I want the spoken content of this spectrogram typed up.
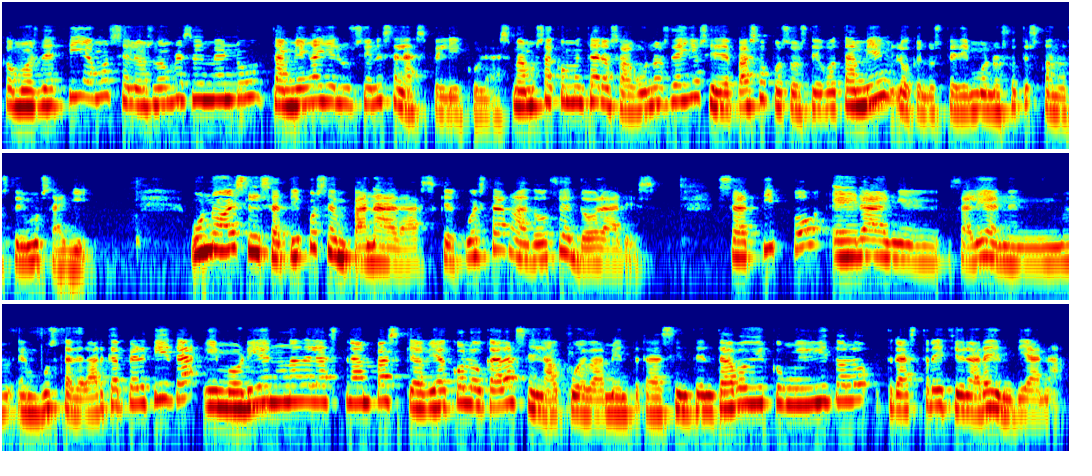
como os decíamos, en los nombres del menú también hay ilusiones en las películas. Vamos a comentaros algunos de ellos y de paso pues os digo también lo que nos pedimos nosotros cuando estuvimos allí. Uno es el Satipos empanadas, que cuestan a 12 dólares. Satipo era salía en, en, busca del arca perdida y moría en una de las trampas que había colocadas en la cueva mientras intentaba huir con el ídolo tras traicionar a Indiana.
